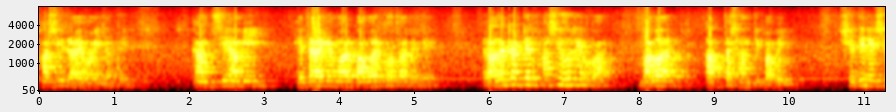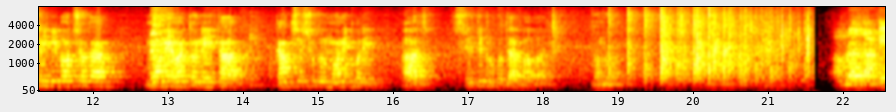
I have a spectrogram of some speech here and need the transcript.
ফাঁসির রায় হয় যাতে। কাঁদছি আমি হেতাই আমার বাবার কথা ভেবে। রাজাকারদের ফাঁসি হলে বাবা বাবার আত্মা শান্তি পাবে। সেদিনের সেই বিভৎসতা মনে হয়তো নেই তার। কাঁদছে শুধু মনে করে আজ স্মৃতিটুকু তার বাবার। ধন্যবাদ। আমরা তাকে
